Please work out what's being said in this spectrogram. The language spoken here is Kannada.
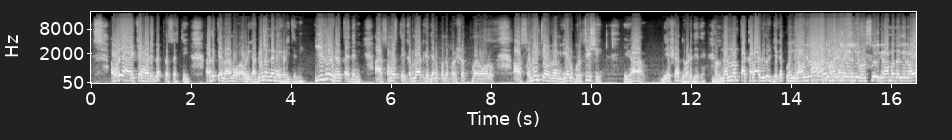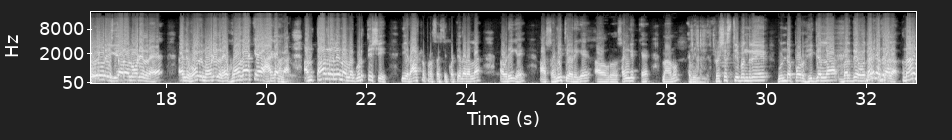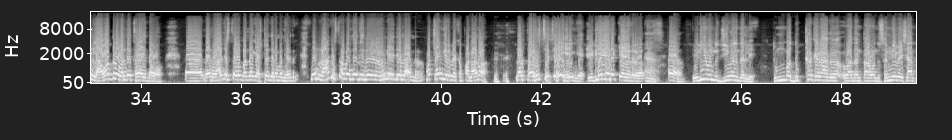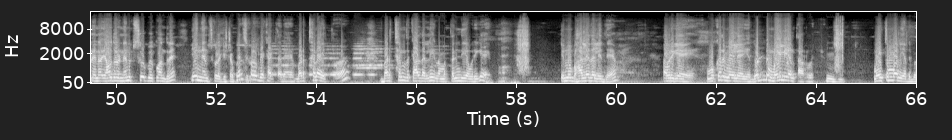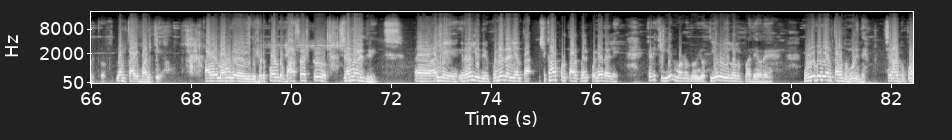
ಅವರೇ ಆಯ್ಕೆ ಮಾಡಿದ್ದೆ ಪ್ರಶಸ್ತಿ. ಅದಕ್ಕೆ ನಾನು ಅವರಿಗೆ ಅಭಿನಂದನೆ ಹೇಳಿದ್ದೀನಿ. ಈಗಲೂ ಹೇಳ್ತಾ ಇದ್ದೀನಿ. ಆ ಸಂಸ್ಥೆ ಕರ್ನಾಟಕ ಜನಪದ ಪರಿಷತ್ ಅವರು ಆ ಸಮಿತಿ ಅವರು ನನಗೆ ಏನು ಗುರುತಿಸಿ ಈಗ ದೇಶ ದೊಡ್ಡದಿದೆ. ನನ್ನಂತ ಕಲಾವಿದರು ಯಾವುದೋ ಒಂದು ಹಳ್ಳಿಯಲ್ಲಿ ಹೊಸೂರು ಗ್ರಾಮದಲ್ಲಿರುವ ನೋಡಿದ್ರೆ ಅಲ್ಲಿ ಹೋಗಿ ನೋಡಿದ್ರೆ ಹೋಗಾಕೆ ಆಗಲ್ಲ. ಅಂತಾದ್ರಲ್ಲಿ ನಾನು ಗುರುತಿಸಿ ಈ ರಾಷ್ಟ್ರ ಪ್ರಶಸ್ತಿ ಕೊಟ್ಟಿದಾರಲ್ಲ ಅವರಿಗೆ ಆ ಸಮಿತಿಯವರಿಗೆ ಅವರು ಸಂಘಕ್ಕೆ ನಾನು ಅಭಿನಂದನೆ. ಪ್ರಶಸ್ತಿ ಬಂದ್ರೆ ಗುಂಡಪ್ಪ ಅವ್ರು ಹೀಗೆಲ್ಲ ಬರ್ದೇ ಹೋದ ನಾನು ಯಾವಾಗ್ಲೂ ಒಂದೇ ತರ ಇದ್ದವು. ನಾನು ರಾಜಸ್ಥಾನ ಬಂದಾಗ ಎಷ್ಟೋ ಜನ ಬಂದು ಹೇಳಿದ್ರಿ ನಿಮ್ ರಾಜ್ಯೋತ್ಸವ ಬಂದಿದ್ದೀನಿ ಹಿಂಗೆ ಇದೆಯಲ್ಲ? ಅಂದ್ರು. ಮತ್ತೆ ಹೆಂಗಿರ್ಬೇಕಪ್ಪ ನಾನು? ನನ್ನ ಪರಿಸ್ಥಿತಿ ಹಿಂಗೆ? ಇಡೀ- ಕೇಳಿದ್ರು. ಇಡೀ ಒಂದು ಜೀವನದಲ್ಲಿ ತುಂಬಾ ದುಃಖಕರವಾದಂತಹ ಒಂದು ಸನ್ನಿವೇಶ ಅಂತ ಏನೋ ಯಾವ್ದಾದ್ರು ನೆನಪಿಸ್ಕೋಬೇಕು ಅಂದ್ರೆ ಏನ್ ನೆನಪಿಸ್ಕೊಳಕ್ ಇಷ್ಟ ನೆನ್ಸ್ಕೊಳ್ಬೇಕಾಗ್ತದೆ ಬಡತನ ಇತ್ತು. ಬಡತನದ ಕಾಲದಲ್ಲಿ ನಮ್ಮ ತಂದೆಯವರಿಗೆ ಇನ್ನು ಬಾಲ್ಯದಲ್ಲಿದ್ದೆ. ಅವರಿಗೆ ಮುಖದ ಮೇಲೆ ದೊಡ್ಡ ಮೈಲಿ ಅಂತ ಅವ್ರು ಮೈ ತುಂಬಾನೇ ಎದ್ದು ಬಿಡ್ತು. ನಮ್ಮ ತಾಯಿ ಬಾಣ್ತಿ. ಅವಾಗ ನಮ್ಗೆ ಇದು ಹಿಡ್ಕೊಂಡು ಬಾರಿಸೋಷ್ಟು ಸಣ್ಣವರಿದ್ವಿ. ಅಲ್ಲಿ ಇದರಲ್ಲಿ ಇದ್ವಿ ಪುಣ್ಯದಳ್ಳಿ ಅಂತ ಶಿಕಾರ್ಪುರ ಮೇಲೆ ಪುಣ್ಯದಳ್ಳಿ. ಕಡೆಗೆ ಏನ್ ಮಾಡೋದು? ಇವತ್ತು ಏನು ಇಲ್ಲಲ್ಲಪ್ಪ ದೇವ್ರೆ. ಉಡುಗುಣಿ ಅಂತ ಒಂದು ಊರಿದೆ. ಶಿರಾಳಕೊಪ್ಪ.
